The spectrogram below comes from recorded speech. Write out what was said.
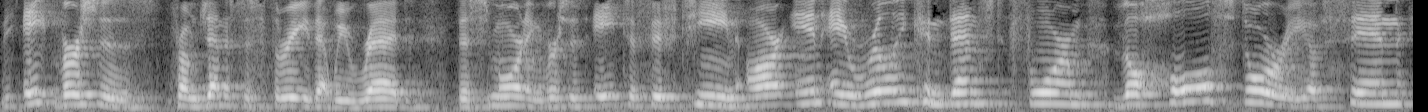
The eight verses from Genesis 3 that we read this morning, verses 8 to 15, are in a really condensed form the whole story of sin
